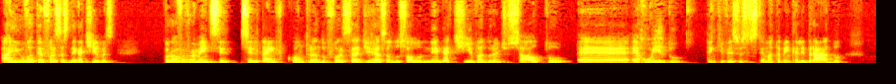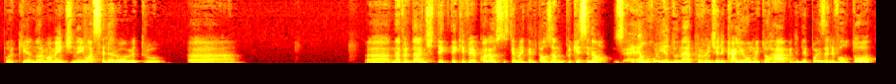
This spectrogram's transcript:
aí eu vou ter forças negativas. Provavelmente, se, se ele está encontrando força de reação do solo negativa durante o salto, é, é ruído. Tem que ver se o sistema está bem calibrado, porque normalmente nem o acelerômetro uh, Uh, na verdade, tem que que ver qual é o sistema que ele está usando, porque senão é um ruído, né? Provavelmente ele caiu muito rápido e depois ele voltou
